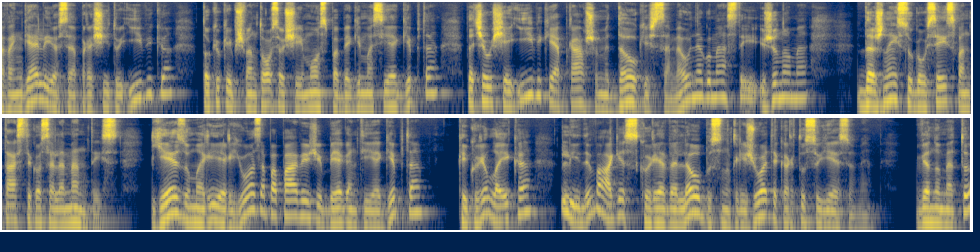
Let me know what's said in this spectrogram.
Evangelijose aprašytų įvykių, tokių kaip šventosios šeimos pabėgimas į Egiptą, tačiau šie įvykiai aprašomi daug išsameu negu mes tai žinome, dažnai su gausiais fantastikos elementais. Jėzų, Mariją ir Juozapą, pavyzdžiui, bėgant į Egiptą, kai kurį laiką lydi vagis, kurie vėliau bus nukryžiuoti kartu su Jėzumi. Vienu metu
